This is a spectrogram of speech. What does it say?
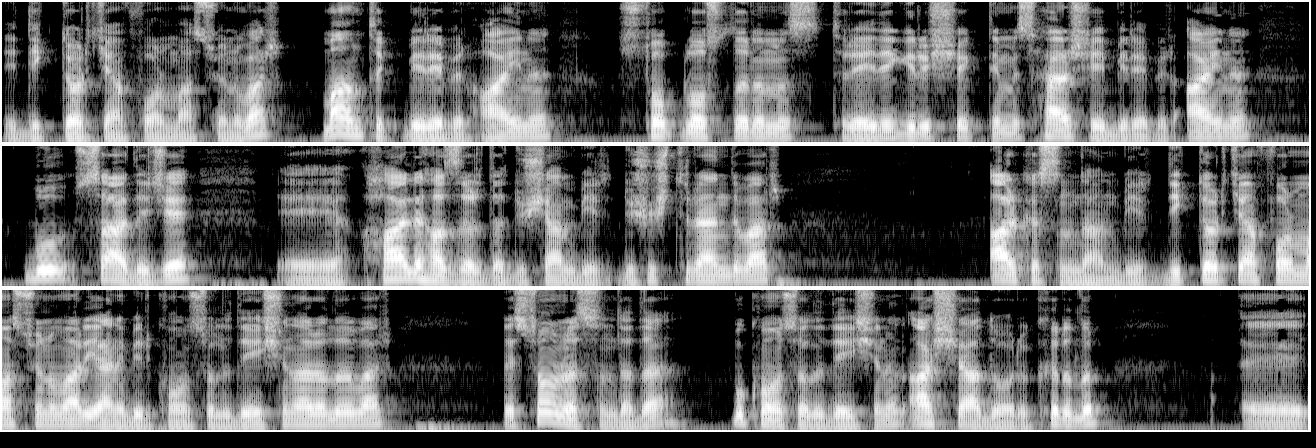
e, dikdörtgen formasyonu var. Mantık birebir aynı. Stop loss'larımız, trade'e giriş şeklimiz her şey birebir aynı. Bu sadece e, hali hazırda düşen bir düşüş trendi var. Arkasından bir dikdörtgen formasyonu var yani bir consolidation aralığı var. Ve sonrasında da bu consolidation'ın aşağı doğru kırılıp e,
